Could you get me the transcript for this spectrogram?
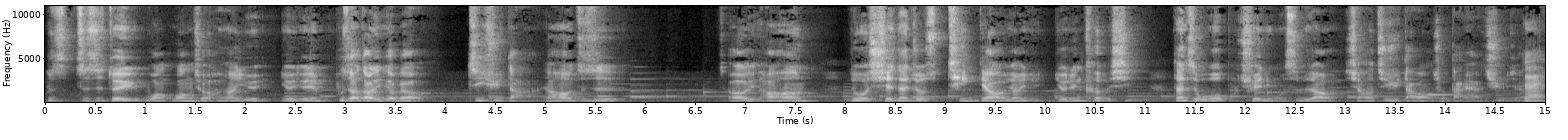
不是，就是对于网网球好像有有有点不知道到底要不要继续打，然后就是哦，好像如果现在就停掉，有有点可惜。但是我又不确定我是不是要想要继续打网球打下去这样。对，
